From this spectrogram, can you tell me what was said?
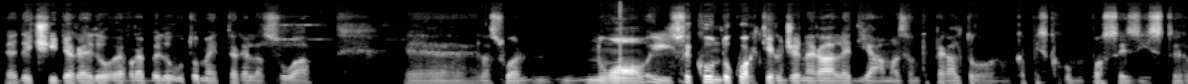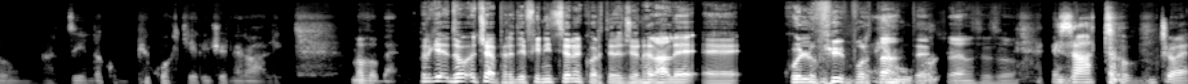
eh, decidere dove avrebbe dovuto mettere la sua, eh, la sua nuo- il secondo quartier generale di Amazon, che peraltro non capisco come possa esistere un'azienda con più quartieri generali. Ma vabbè. Perché, do- cioè, per definizione, il quartiere generale è quello più importante. Cioè, senso... Esatto, cioè,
